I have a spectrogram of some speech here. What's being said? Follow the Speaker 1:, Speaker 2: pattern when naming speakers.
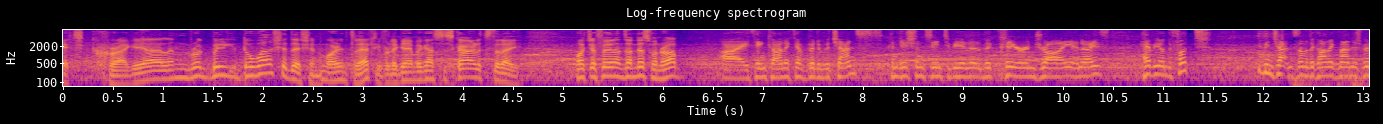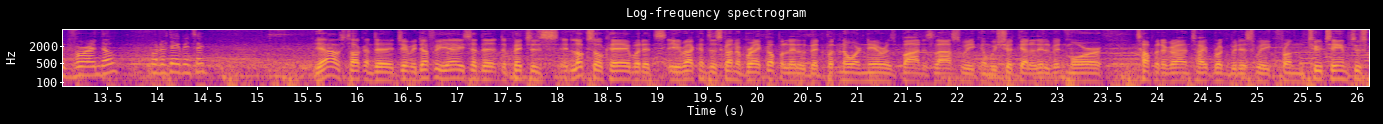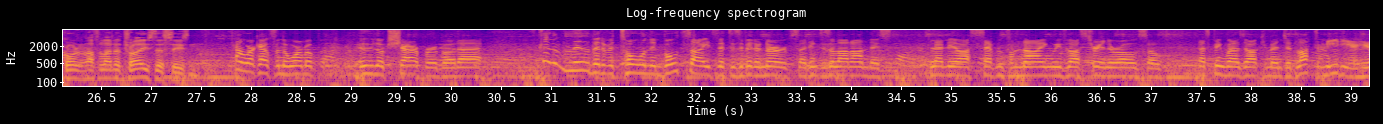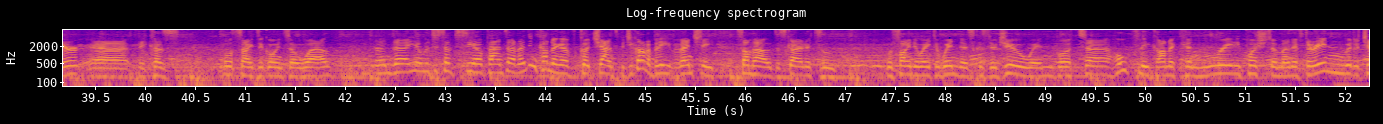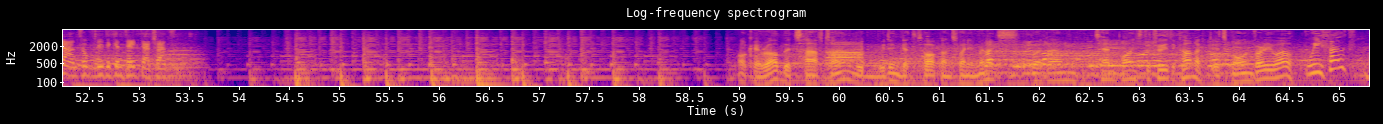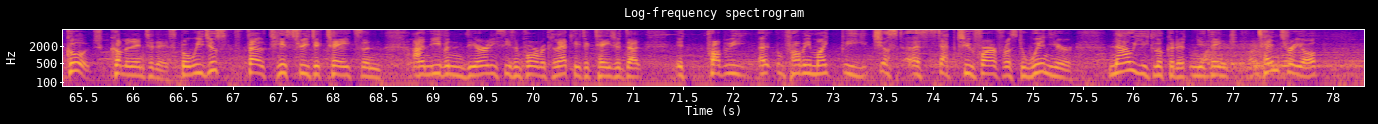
Speaker 1: It's Craggy Island Rugby, the Welsh edition. We're in Letty for the game against the Scarlets today. What's your feelings on this one, Rob?
Speaker 2: I think Connacht have a bit of a chance. Conditions seem to be a little bit clear and dry, anyways. Heavy on the foot. You've been chatting to some of the Connacht management before, Endo. What have they been saying?
Speaker 1: Yeah, I was talking to Jimmy Duffy. Yeah, he said the, the pitch is it looks okay, but it's he reckons it's going to break up a little bit, but nowhere near as bad as last week, and we should get a little bit more top of the ground type rugby this week from two teams who scored an awful lot of tries this season.
Speaker 2: Can't work out from the warm up who looks sharper, but. Uh, it's kind of a little bit of a tone in both sides that there's a bit of nerves. I think there's a lot on this. Llanelli lost seven from nine. We've lost three in a row, so that's been well documented. Lots of media here uh, because both sides are going so well. And uh, yeah, we'll just have to see how it pans out. I think Connacht have a good chance, but you got to believe eventually somehow the Scarlets will, will find a way to win this because they're due a win. But uh, hopefully Connacht can really push them, and if they're in with a chance, hopefully they can take that chance.
Speaker 1: Okay, Rob, it's half time. We, we, didn't get to talk on 20 minutes, but um, 10 points to 3 to Connacht. It's going very well.
Speaker 2: We felt good coming into this, but we just felt history dictates, and, and even the early season form of dictated that it probably, it probably might be just a step too far for us to win here. Now you look at it and you think 10 3 up,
